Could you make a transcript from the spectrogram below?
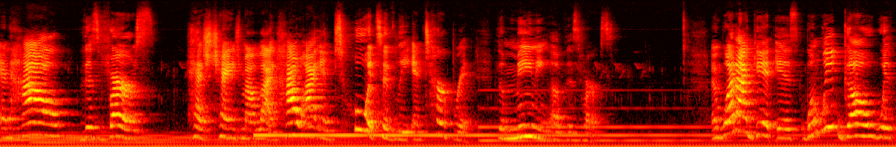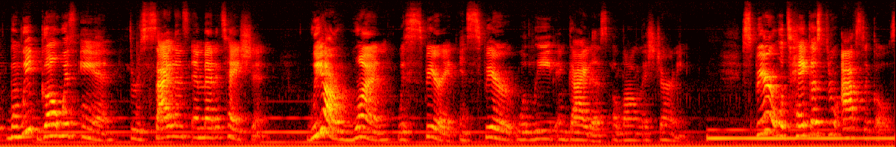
and how this verse has changed my life, how I intuitively interpret the meaning of this verse. And what I get is when we go with when we go within through silence and meditation, we are one with spirit and spirit will lead and guide us along this journey. Spirit will take us through obstacles,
